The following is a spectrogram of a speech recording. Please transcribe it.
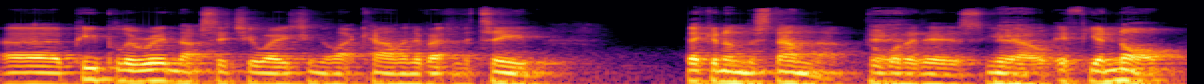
uh, people who are in that situation, like Karl and Yvette and the team, they can understand that for Yeah. what it is. You Yeah. know, if you're not,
